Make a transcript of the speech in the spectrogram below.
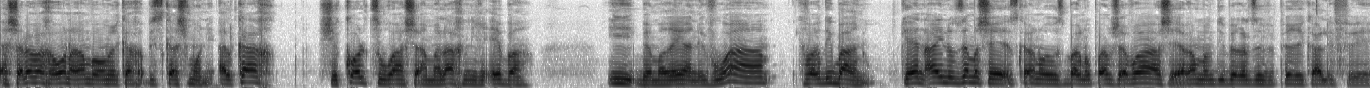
השלב האחרון הרמב"ם אומר ככה, פסקה שמונה, על כך שכל צורה שהמלאך נראה בה היא במראה הנבואה, כבר דיברנו. כן, היינו, זה מה שהזכרנו, הסברנו פעם שעברה, שהרמב"ם דיבר על זה בפרק א', אה,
